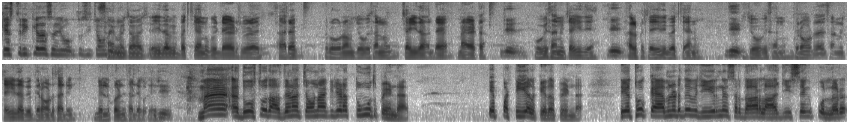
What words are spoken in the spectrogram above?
ਕਿਸ ਤਰੀਕੇ ਦਾ ਸੰਯੋਗ ਤੁਸੀਂ ਚਾਹੁੰਦੇ ਹੋ? ਸਾਨੂੰ ਚਾਹ- ਚਾਹੀਦਾ ਵੀ ਬੱਚਿਆਂ ਨੂੰ ਕੋਈ ਡਾਇਟ ਸ਼ੂੜਾ ਸਾਰਾ ਪ੍ਰੋਗਰਾਮ ਜੋ ਵੀ ਸਾਨੂੰ ਚਾਹੀਦਾ ਡੈ- ਮੈਟ ਜੀ ਜੀ। ਉਹ ਵੀ ਸਾਨੂੰ ਚਾਹੀਦੇ ਆ। ਜੀ ਹੈਲਪ ਚਾਹੀਦੀ ਬੱਚਿਆਂ ਨੂੰ। ਜੀ। ਜੋ ਵੀ ਸਾਨੂੰ ਗਰਾਊਂਡ ਦਾ ਸਾਨੂੰ ਚਾਹੀਦਾ ਵੀ ਗਰਾਊਂਡ ਸਾਡੀ ਬਿਲਕੁਲ ਨਹੀਂ ਸਾਡੇ ਕੋਲ। ਜੀ। ਮੈਂ ਅ, ਦੋਸਤੋ ਦੱਸ ਦੇਣਾ ਚਾਹੁੰਦਾ ਕਿ ਜਿਹੜਾ ਤੂਤ ਪਿੰਡ ਹੈ ਇਹ ਪੱਟੀ ਹਲਕੇ ਦਾ ਪਿੰਡ ਹੈ। ਤੇ ਇੱਥੋਂ ਕੈਬਨਿਟ ਦੇ ਵਜ਼ੀਰ ਨੇ ਸਰਦਾਰ ਲਾਲਜੀਤ ਸਿੰਘ ਭੁੱਲਰ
